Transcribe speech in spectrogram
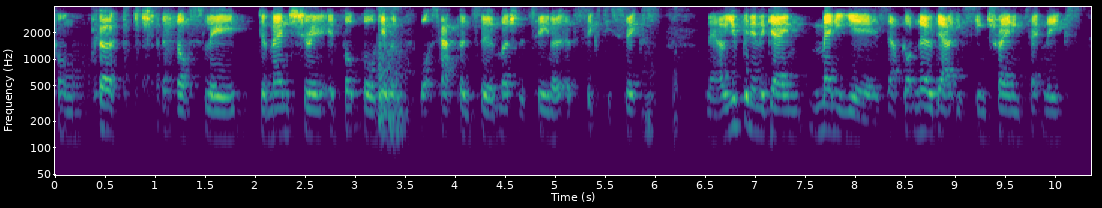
concussion, obviously dementia in football, given what's happened to much of the team of 66 now. You've been in the game many years. I've got no doubt you've seen training techniques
